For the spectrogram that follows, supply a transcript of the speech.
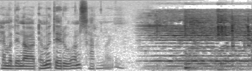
හැම දිනාටම තෙරුවන් සරණයි.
